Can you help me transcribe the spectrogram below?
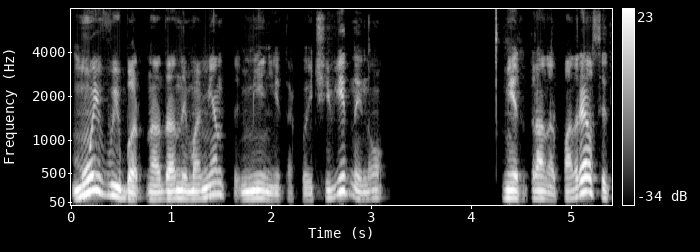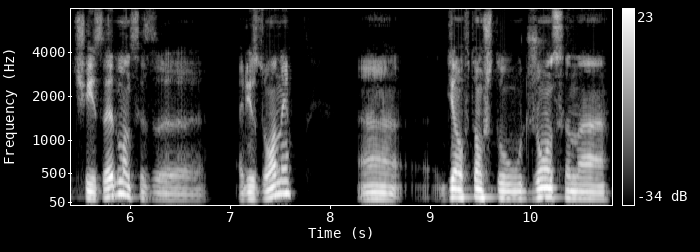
Мой выбор на данный момент менее такой очевидный, но мне этот раннер понравился. Это Чейз Эдмонс из э, Аризоны. А, дело в том, что у Джонсона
